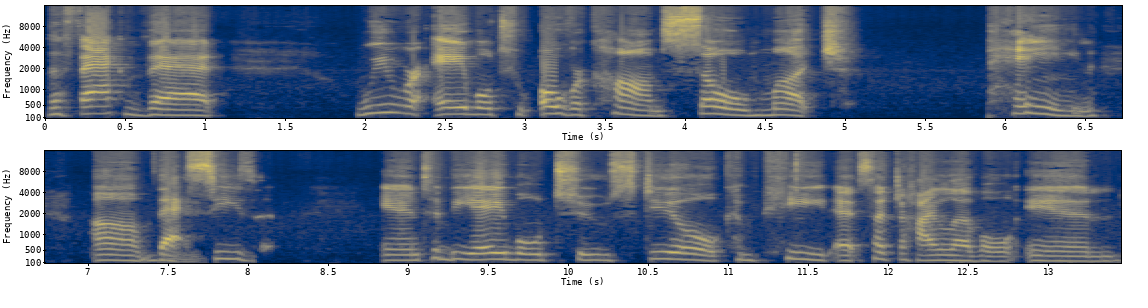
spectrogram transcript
the fact that we were able to overcome so much pain um, that Mhm. season and to be able to still compete at such a high level and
